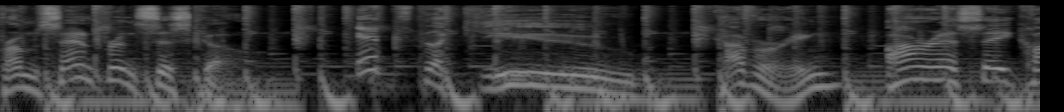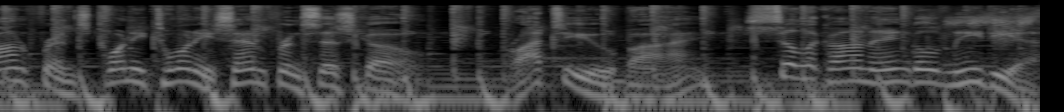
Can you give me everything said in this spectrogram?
from San Francisco, it's theCUBE. Covering RSA Conference 2020 San Francisco. Brought to you by SiliconANGLE Media.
